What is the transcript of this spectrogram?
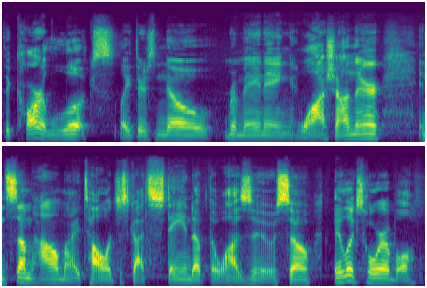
the car looks like there's no remaining wash on there. And somehow my towel just got stained up the wazoo. So it looks horrible.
